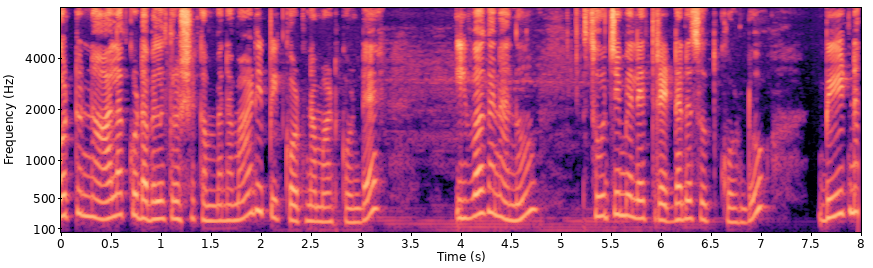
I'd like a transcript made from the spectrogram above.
ಒಟ್ಟು ನಾಲ್ಕು ಡಬಲ್ ಕ್ರೋಶ ಕಂಬನ ಮಾಡಿ ಪಿಕೋಟ್ನ ಮಾಡಿಕೊಂಡೆ. ಇವಾಗ ನಾನು ಸೂಜಿ ಮೇಲೆ ಥ್ರೆಡ್ಡನ್ನು ಸುತ್ತಕೊಂಡು ಬೀಡನ್ನ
